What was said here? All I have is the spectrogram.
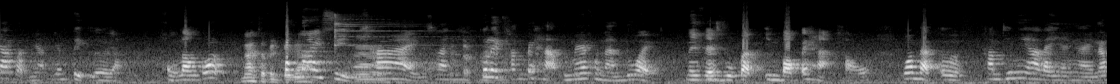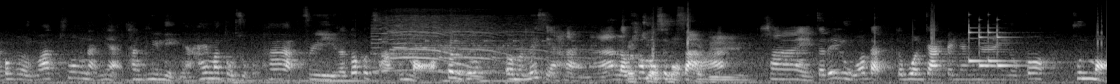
ยากๆแบบเนี้ยยังติดเลยอะของเราก็น่าจะเป็นไปต้องได้ได้สิอ่าใช่ใช่เป็นแบบนั้นก็เลยทักไปหาคุณแม่คนนั้นด้วย ใน Facebook แบบอินบ็อกไปหาเขา ว่าแบบเออทำที่นี่อะไรยังไง แล้วบังเอิญว่าช่วงนั้นเนี่ยทางคลินิกเนี่ยให้มาตรวจสุขภาพฟรีแล้วก็ปรึกษาคุณหมอก็เลยคิดว่าเออมันไม่เสียหายนะ เราเข้ามาศึกษาประจวบเหมาะพอดี ใช่ จะได้รู้ว่าแบบกระบวนการเป็นยังไง แล้วก็คุณหมอ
